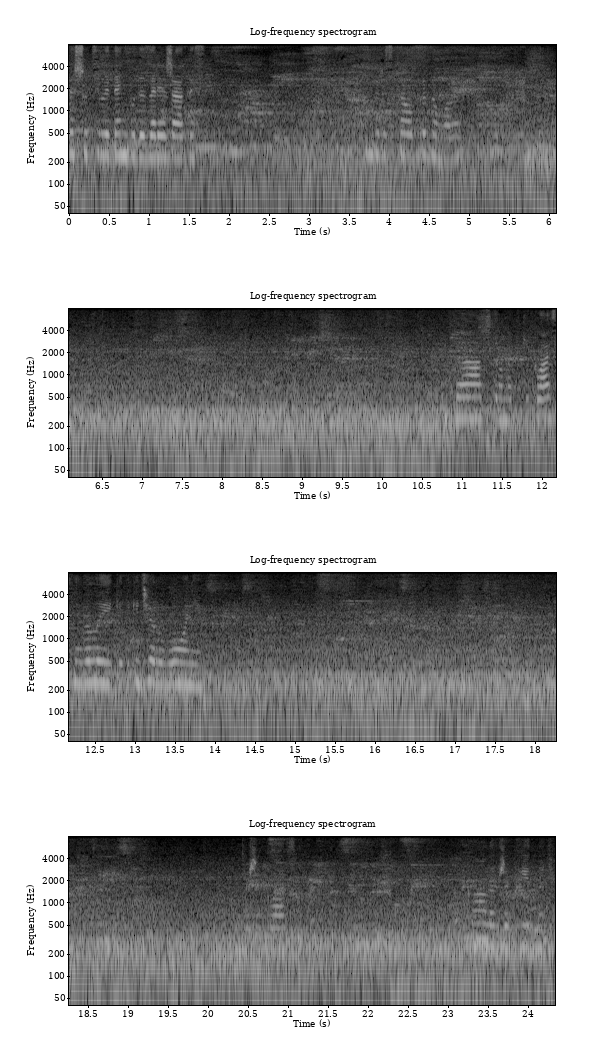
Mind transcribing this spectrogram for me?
Те, що цілий день буде заряджатись. Дуже цікаво придумали. Гастроми такі класні, великі, такі червоні. Дуже класно. Кали вже квітнуть.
